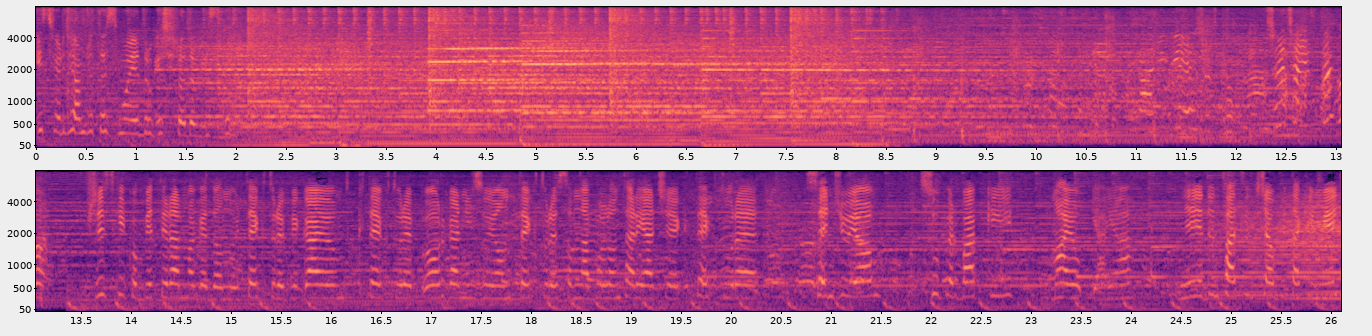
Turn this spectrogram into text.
i stwierdziłam, że to jest moje drugie środowisko. Wszystkie kobiety Run Magedonu, i te, które biegają, te, które organizują, te, które są na wolontariacie, te, które sędziują, super babki, mają jaja. Nie jeden facet chciałby takie mieć.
